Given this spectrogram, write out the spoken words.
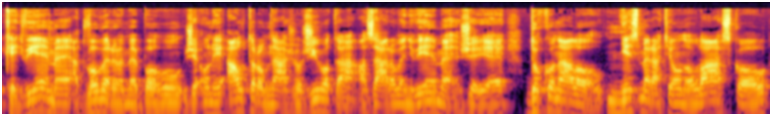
keď vieme a dôverujeme Bohu, že On je autorom nášho života a zároveň vieme, že je dokonalou, nezmerateľnou láskou,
